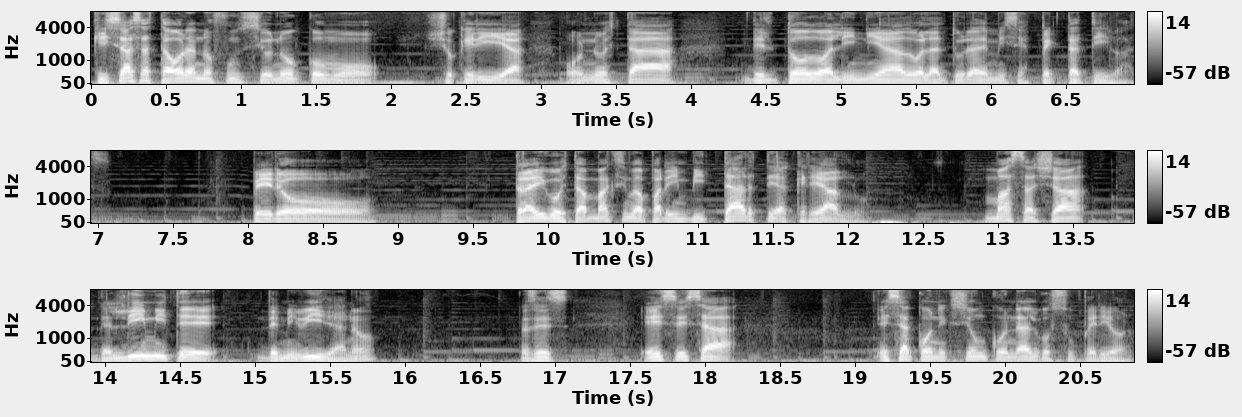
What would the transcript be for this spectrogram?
quizás hasta ahora no funcionó como yo quería o no está del todo alineado a la altura de mis expectativas. Pero traigo esta máxima para invitarte a crearlo, más allá del límite de mi vida, ¿no? Entonces, es esa, esa conexión con algo superior,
